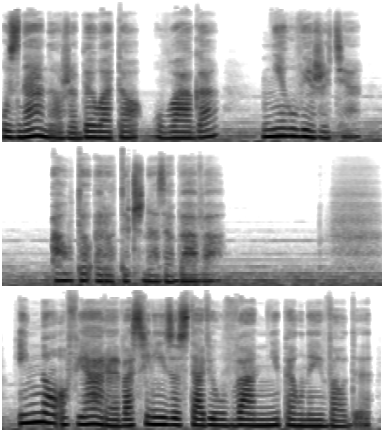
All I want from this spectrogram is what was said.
uznano, że była to, uwaga, nie uwierzycie, autoerotyczna zabawa. Inną ofiarę Wasilij zostawił w wannie pełnej wody –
